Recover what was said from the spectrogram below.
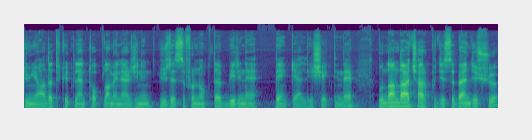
dünyada tüketilen toplam enerjinin %0.1'ine denk geldiği şeklinde. Bundan daha çarpıcısı bence şu.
